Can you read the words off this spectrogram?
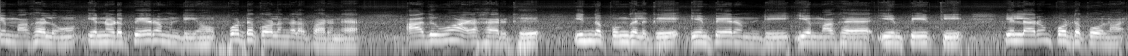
என் மகளும் என்னோட பேரமுண்டியும் போட்ட கோலங்களை பாருங்கள் அதுவும் அழகாக இருக்குது இந்த பொங்கலுக்கு என் பேரண்டி என் மக என் பேத்தி எல்லாரும் போட்ட கோலம்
